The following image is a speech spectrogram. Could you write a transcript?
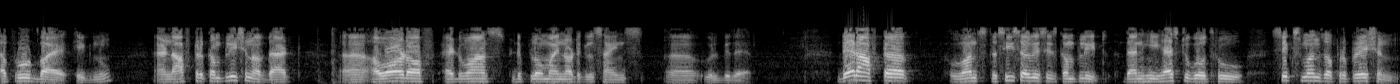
approved by IGNOU and after completion of that uh, award of advanced diploma in nautical science uh, will be there. Thereafter, once the sea service is complete, then he has to go through six months of preparation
